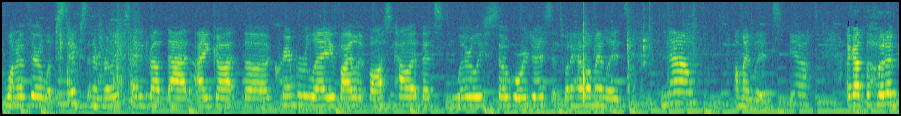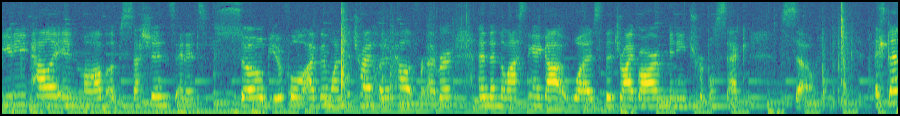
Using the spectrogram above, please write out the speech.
one of their lipsticks and I'm really excited about that. I got the Creme Brulee Violet Voss palette that's literally so gorgeous. It's what I have on my lids now. On my lids, yeah. I got the Huda Beauty palette in Mauve Obsessions and it's so beautiful. I've been wanting to try a Huda palette forever. And then the last thing I got was the Dry Bar Mini Triple Sec. So It's been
